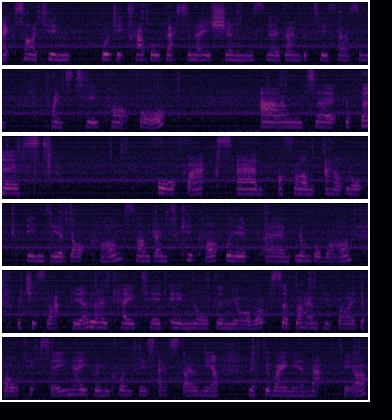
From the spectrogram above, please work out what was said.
exciting budget travel destinations November 2022 part 4 and uh, the first four facts um, are from outlookindia.com so I'm going to kick off with um, number one which is Latvia located in northern Europe surrounded by the Baltic Sea neighbouring countries Estonia, Lithuania and Latvia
